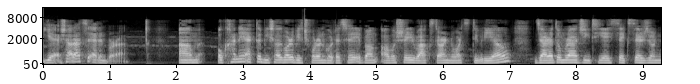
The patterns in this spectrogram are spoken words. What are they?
yeah shout out to Edinburgh um, ওখানে একটা বিশাল বড় বিস্ফোরণ ঘটেছে এবং অবশ্যই রকস্টার নর্থ স্টুডিও যারা তোমরা জিটিএ সিক্স এর জন্য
